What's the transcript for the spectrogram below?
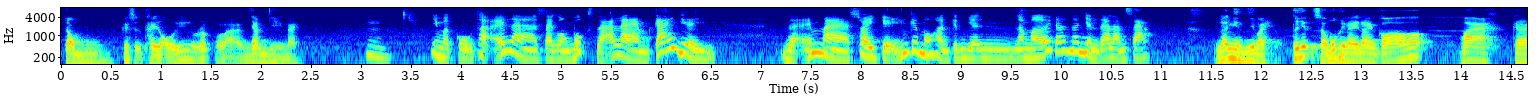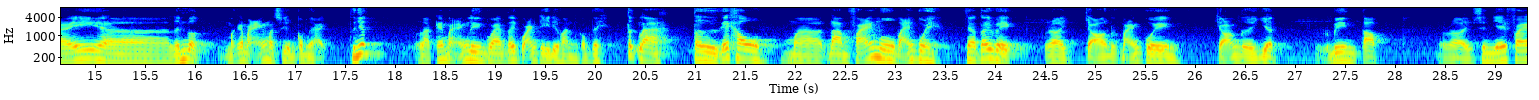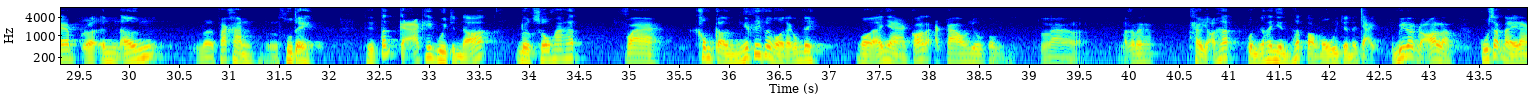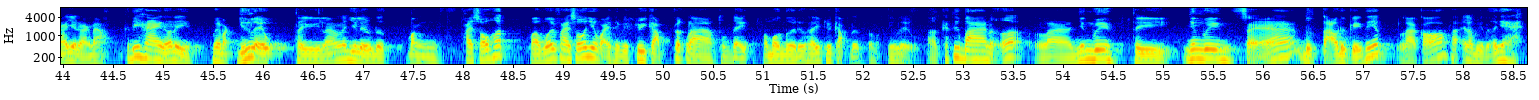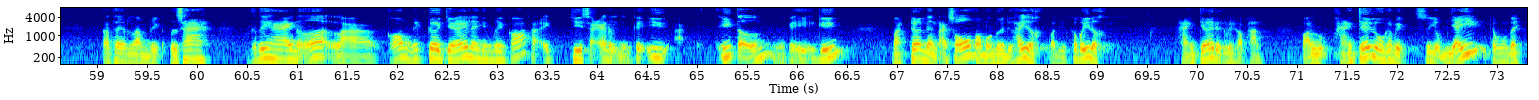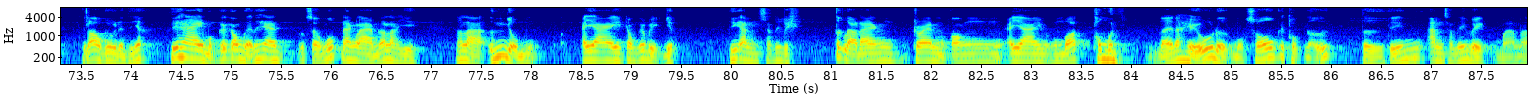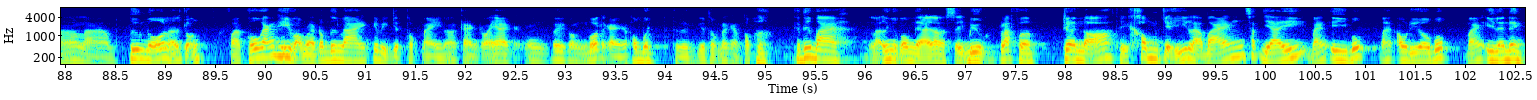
trong cái sự thay đổi rất là nhanh như hiện nay. Ừ. Nhưng mà cụ thể là Sài Gòn Books đã làm cái gì để mà xoay chuyển cái mô hình kinh doanh năm mới đó nó nhìn ra làm sao? Nó nhìn như vậy. Thứ nhất, Sài Gòn Books hiện nay đang có ba cái uh, lĩnh vực mà cái mảng mà sử dụng công nghệ. Thứ nhất là cái mảng liên quan tới quản trị điều hành công ty. Tức là từ cái khâu mà đàm phán mua bản quyền cho tới việc rồi chọn được bản quyền, chọn người dịch, biên tập, rồi xin giấy phép rồi in ấn rồi phát hành rồi thu tiền thì tất cả cái quy trình đó được số hóa hết. Và không cần nhất thiết phải ngồi tại công ty. Ngồi ở nhà có account vô là là có thể theo dõi hết. Quỳnh có thể nhìn hết toàn bộ quy trình nó chạy. Biết rất rõ là cuốn sách này đang ở giai đoạn nào. Cái thứ hai nữa thì về mặt dữ liệu thì nó dữ liệu được bằng file số hết. Và với file số như vậy thì việc truy cập rất là thuận tiện và mọi người đều có thể truy cập được về mặt dữ liệu. À, cái thứ ba nữa là nhân viên. Thì nhân viên sẽ được tạo điều kiện thứ nhất là có thể làm việc ở nhà có thể làm việc từ xa cái thứ hai nữa là có một cái cơ chế để nhân viên có thể chia sẻ được những cái ý, ý tưởng những cái ý kiến mà trên nền tảng số và mọi người đều thấy được và đều có bí được hạn chế được việc học hành và hạn chế luôn cái việc sử dụng giấy trong công ty. Thì đó là một cái quy định thứ nhất. Thứ hai một cái công nghệ thứ hai sở quốc đang làm đó là gì? Đó là ứng dụng AI trong cái việc dịch tiếng Anh sang tiếng Việt. Tức là đang train một con AI một con bot thông minh để nó hiểu được một số cái thuật ngữ từ tiếng Anh sang tiếng Việt mà nó là tương đối là nó chuẩn và cố gắng hy vọng là trong tương lai cái việc dịch thuật này nó càng có AI, cái con bot càng thông minh, thì việc dịch thuật nó càng tốt hơn. Cái thứ ba là ứng dụng công nghệ đó là sẽ build platform. Trên đó thì không chỉ là bán sách giấy, bán ebook, bán audiobook, bán e-learning,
